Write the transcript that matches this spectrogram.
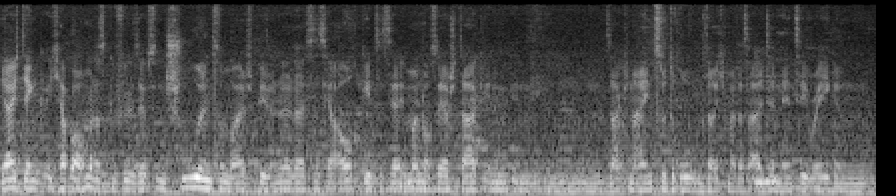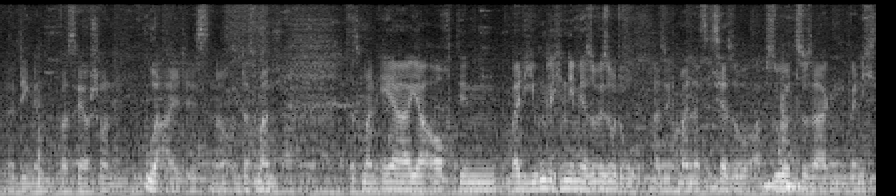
Ja, ich denke, ich habe auch immer das Gefühl, selbst in Schulen zum Beispiel, ne, da ist es ja auch, geht es ja immer noch sehr stark in, in, in Sag Nein zu Drogen, sag ich mal, das alte Nancy Reagan-Dingen, was ja schon uralt ist. Ne? Und dass man, dass man eher ja auch den, weil die Jugendlichen nehmen ja sowieso Drogen. Also ich meine, das ist ja so absurd zu sagen, wenn ich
